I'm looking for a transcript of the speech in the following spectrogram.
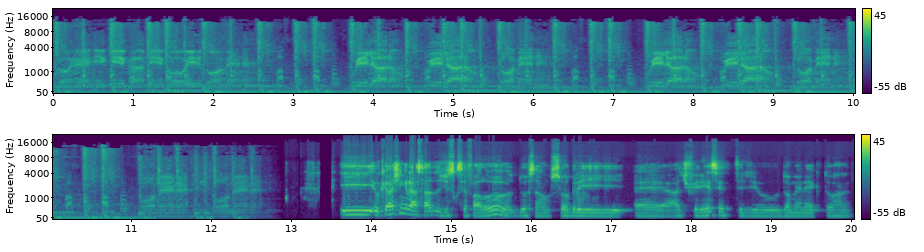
Bruno Henrique, Gabigol e Domene. Willarão, Willarão, Tomene. Willarão, Willarão, Tomene. Tomene, Tomene. E o que eu acho engraçado disso que você falou, Dursão, sobre é, a diferença entre o Domenech Torrent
